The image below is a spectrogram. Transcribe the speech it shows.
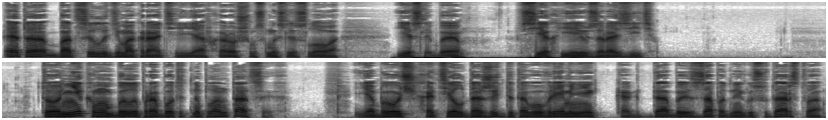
Это бацилла демократии, я в хорошем смысле слова, если бы всех ею заразить, то некому было бы работать на плантациях. Я бы очень хотел дожить до того времени, когда бы западные государства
